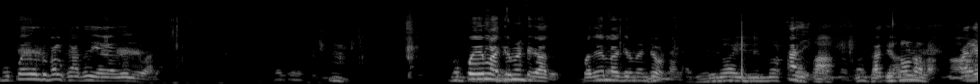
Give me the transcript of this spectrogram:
ముప్పై వేల రూపాయలు కాదు యాభై వేలు ఇవ్వాలి. ముప్పై అగ్రిమెంట్ కాదు. పదేళ్ళ అగ్రిమెంటే ఉండాలి అది. అదే.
